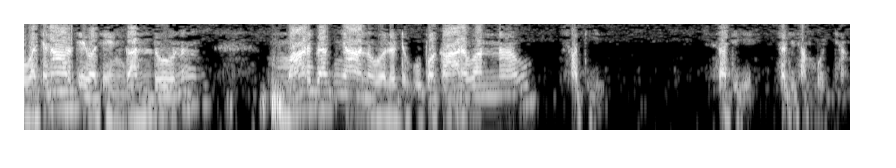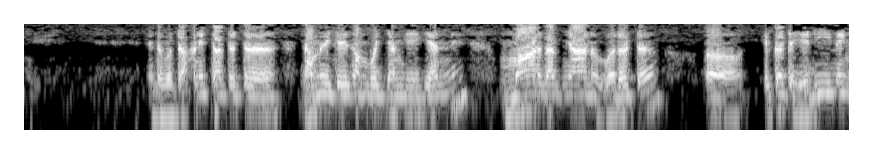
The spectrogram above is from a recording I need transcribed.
වචනාර්ථයේ වශයෙන් ගන්න ඕන මාර්ගඥාන වලට උපකාර වන්නා වූ සතිය. සතිය සති සම්බොධ්‍යංගේ. එතකොට අනිත් අතට ධම්මවිචේ සම්බොධ්‍යංගේ කියන්නේ මාර්ගඥාන වලට එකට යෙදීමෙන්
